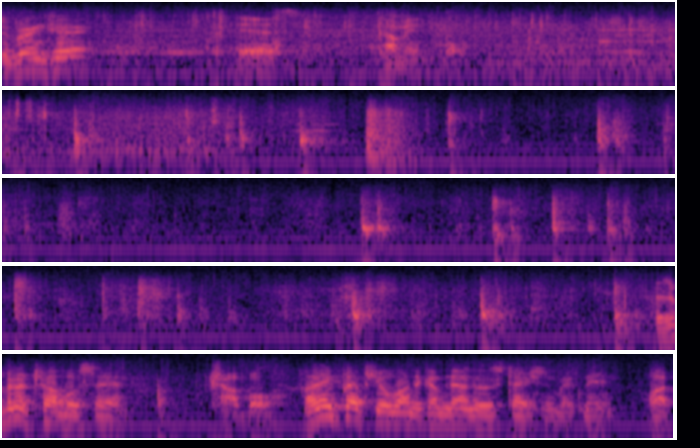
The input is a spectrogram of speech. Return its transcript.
Mr. Brinker? Yes. Come in. There's a bit of trouble, sir. Trouble? I think perhaps you'll want to come down to the station with me. What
